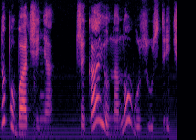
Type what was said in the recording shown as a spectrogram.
До побачення. Чекаю на нову зустріч.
